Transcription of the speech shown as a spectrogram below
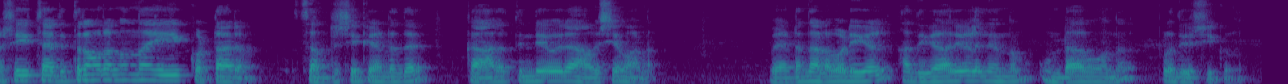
പക്ഷേ ഈ ചരിത്രം ഉറങ്ങുന്ന ഈ കൊട്ടാരം സംരക്ഷിക്കേണ്ടത് കാലത്തിന്റെ ഒരു ആവശ്യമാണ്. വേണ്ട നടപടികൾ അധികാരികളിൽ നിന്നും ഉണ്ടാകുമെന്ന് പ്രതീക്ഷിക്കുന്നു.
